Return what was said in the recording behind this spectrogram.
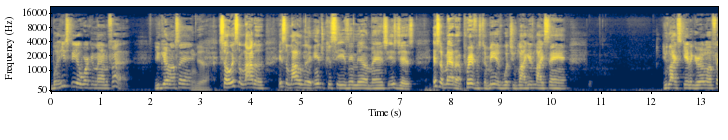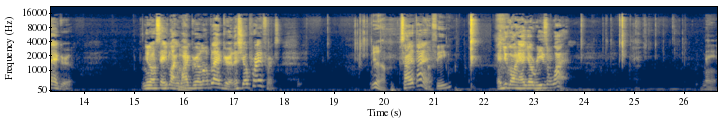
but he's still working nine to five. You get what I'm saying? Yeah. So it's a lot of it's a lot of little intricacies in there, man. It's just it's a matter of preference. To me, is what you like. It's like saying you like skinny girl or a fat girl. You know what I'm saying? You like a mm. white girl or a black girl. That's your preference. Yeah, Same thing. I feel you. And you gonna have your reason why. Man,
